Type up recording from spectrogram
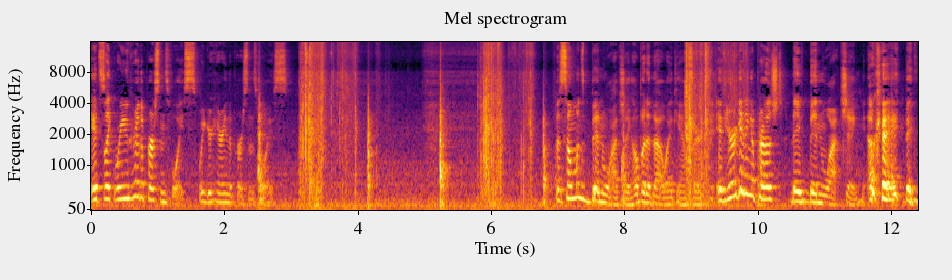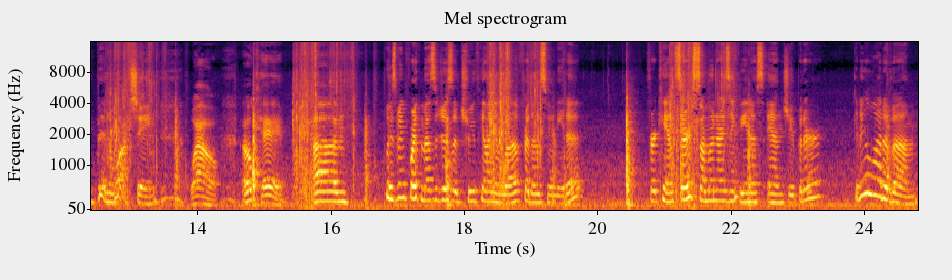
It's like where you hear the person's voice, where you're hearing the person's voice. But someone's been watching. I'll put it that way, Cancer. If you're getting approached, they've been watching. Okay? They've been watching. Wow. Okay. Um, please bring forth messages of truth, healing, and love for those who need it. For Cancer, Sun, Moon, Rising, Venus, and Jupiter. Getting a lot of um,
